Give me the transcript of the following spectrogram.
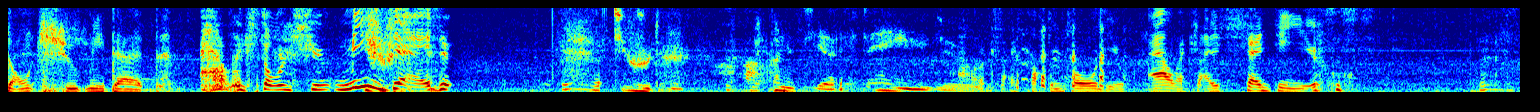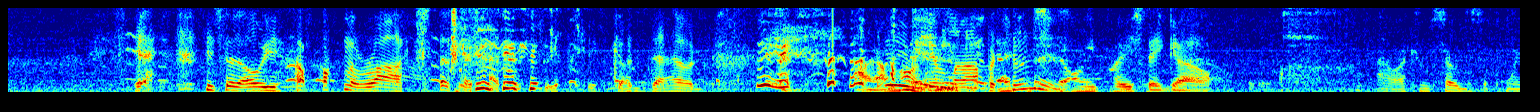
don't shoot me dead. Alex, don't shoot me dead! Dude, I couldn't see a thing, dude. Alex, I fucking told you. Alex, I said to you. Yeah. He said, "Oh yeah, I'm on the rocks." I had to see if he got down. I'm didn't give him an That's opportunity. the only place they go. Alex, I'm so disappointed.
